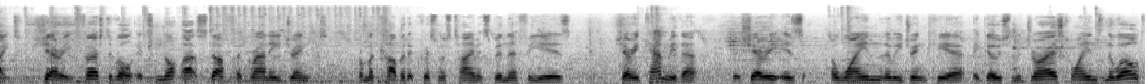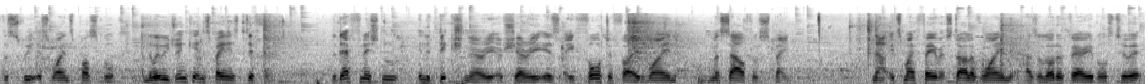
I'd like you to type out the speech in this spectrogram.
Right, sherry. First of all, it's not that stuff that Granny drinks from the cupboard at Christmas time. It's been there for years. Sherry can be that, but sherry is a wine that we drink here. It goes from the driest wines in the world to the sweetest wines possible. And the way we drink it in Spain is different. The definition in the dictionary of sherry is a fortified wine from the south of Spain. Now, it's my favourite style of wine. It has a lot of variables to it.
